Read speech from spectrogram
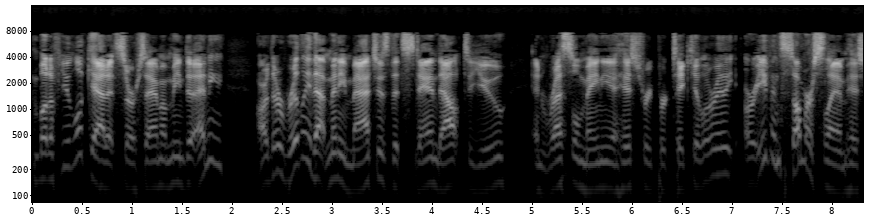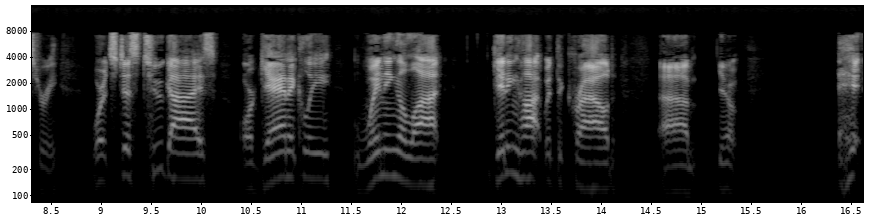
But if you look at it, Sir Sam, I mean, do any are there really that many matches that stand out to you in WrestleMania history, particularly, or even SummerSlam history, where it's just two guys organically winning a lot, getting hot with the crowd, um, you know, hit,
